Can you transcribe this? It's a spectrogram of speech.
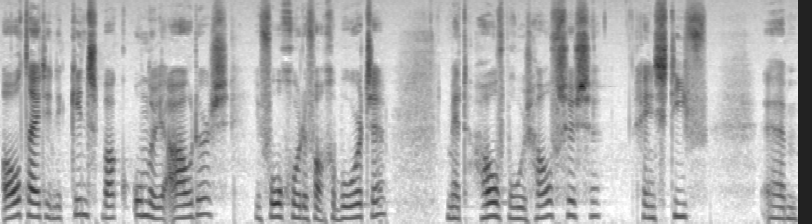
altijd in de kindsbak onder je ouders. In volgorde van geboorte. Met halfbroers, halfzussen. Geen stief, um,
